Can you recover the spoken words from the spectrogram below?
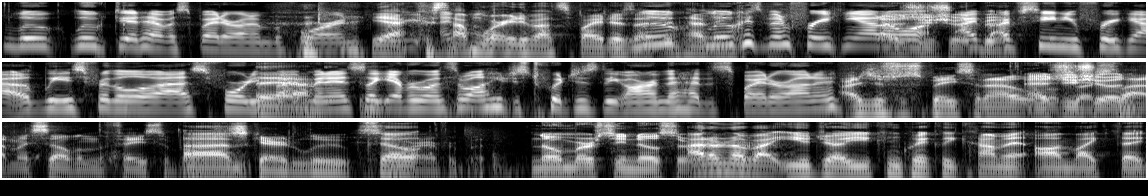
Luke Luke did have a spider on him before, and yeah, because I'm worried about spiders. I've Luke, been having. Luke has been freaking out. As I- you should I've, be. I've seen you freak out at least for the last 45 Yeah. minutes. Like every once in a while, he just twitches the arm that had the spider on it. I just was spacing out a As you so I should. slapped myself in the face a bunch. Um, scared Luke. so- Sorry, everybody. No mercy, no surrender. I don't know about you, Joe. You can quickly comment on like the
